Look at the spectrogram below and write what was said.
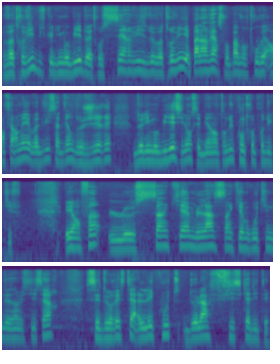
votre vie puisque l'immobilier doit être au service de votre vie et pas l'inverse. Faut pas vous retrouver enfermé et votre vie ça devient de gérer de l'immobilier sinon c'est bien entendu contre-productif. Et enfin, le cinquième, la cinquième routine des investisseurs, c'est de rester à l'écoute de la fiscalité.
